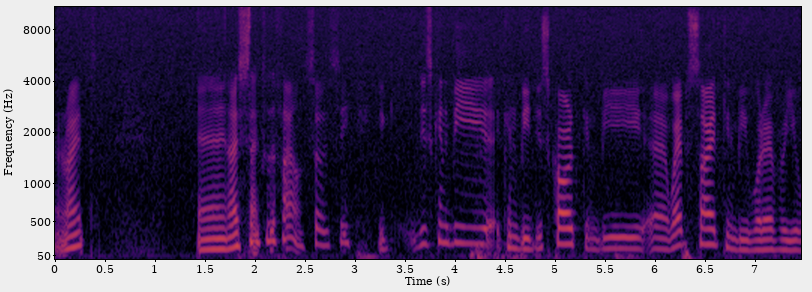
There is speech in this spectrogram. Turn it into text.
alright, and I select the file. So see, this can be can be Discord, can be a website, can be whatever you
